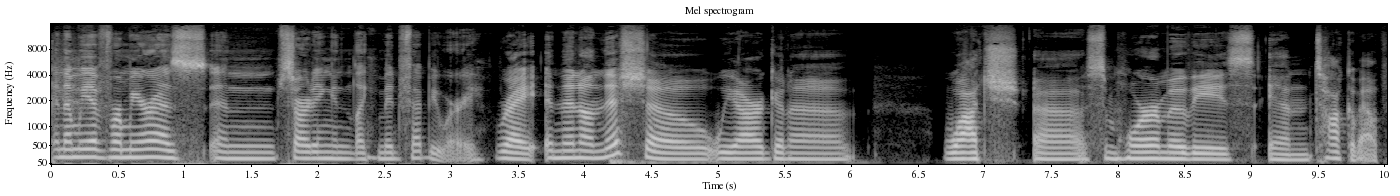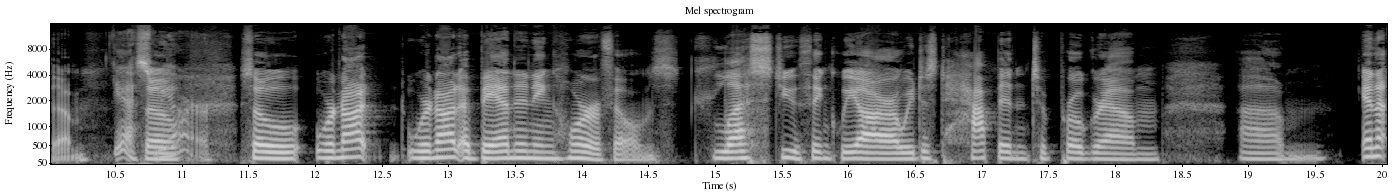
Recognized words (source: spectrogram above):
And then we have Ramirez and starting in like mid February. Right. And then on this show, we are going to watch uh, some horror movies and talk about them. Yes, So- we are. So we're not we're not abandoning horror films, lest you think we are. We just happen to program. Um, and I,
